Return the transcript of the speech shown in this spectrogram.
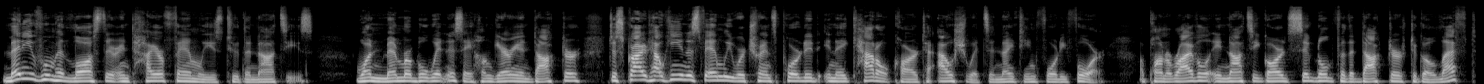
many of whom had lost their entire families to the Nazis. One memorable witness, a Hungarian doctor, described how he and his family were transported in a cattle car to Auschwitz in 1944. Upon arrival, a Nazi guard signaled for the doctor to go left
